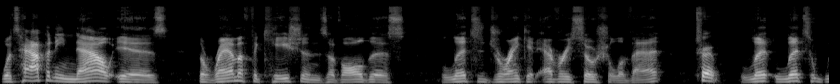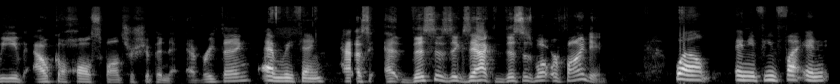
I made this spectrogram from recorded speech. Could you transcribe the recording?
what's happening now is the ramifications of all this let's drink at every social event True. let let's weave alcohol sponsorship into everything Everything. has uh, this is exact this is what we're finding Well, and if you find, and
